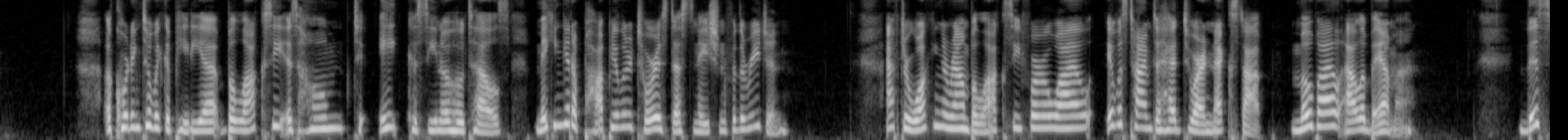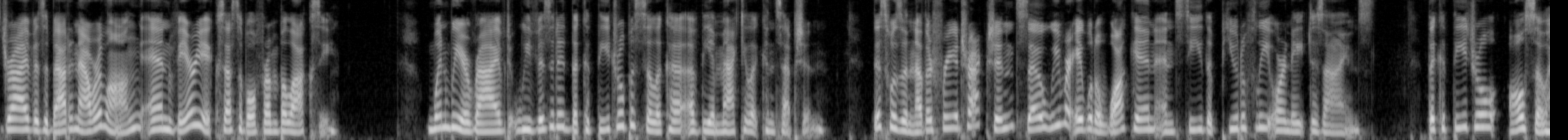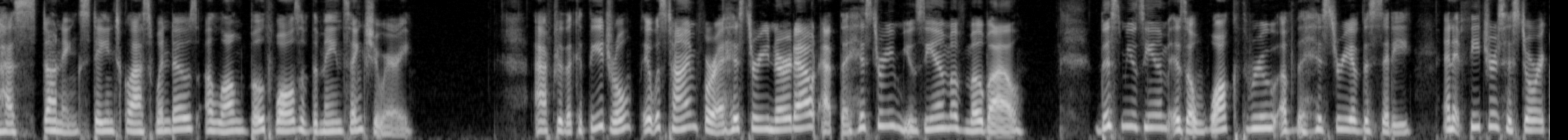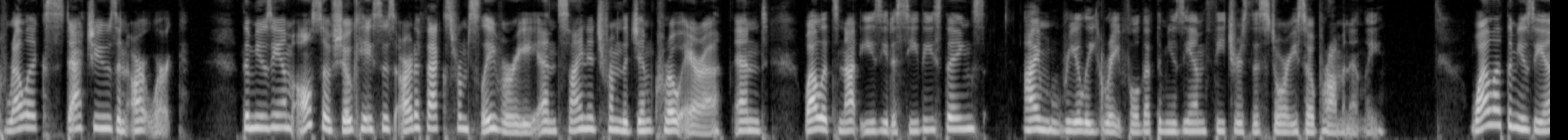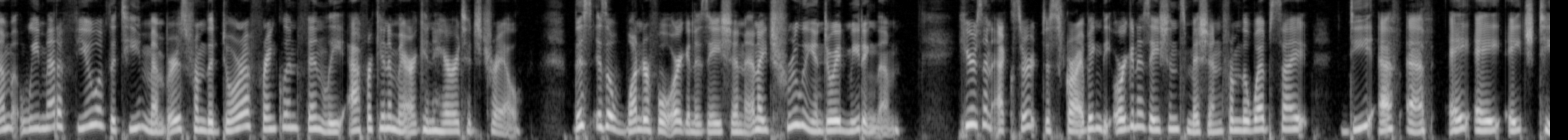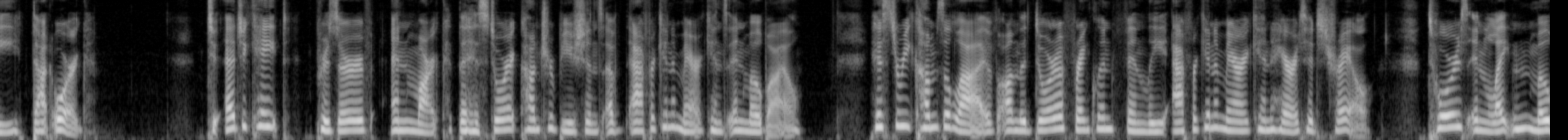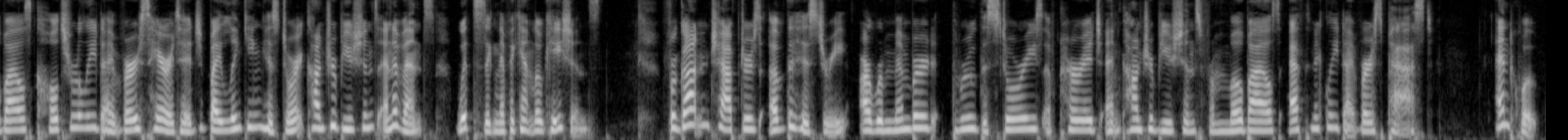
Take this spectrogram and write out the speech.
According to Wikipedia, Biloxi is home to eight casino hotels, making it a popular tourist destination for the region. After walking around Biloxi for a while, it was time to head to our next stop, Mobile, Alabama. This drive is about an hour long and very accessible from Biloxi. When we arrived, we visited the Cathedral Basilica of the Immaculate Conception. This was another free attraction, so we were able to walk in and see the beautifully ornate designs. The cathedral also has stunning stained glass windows along both walls of the main sanctuary. After the cathedral, it was time for a history nerd out at the History Museum of Mobile. This museum is a walkthrough of the history of the city, and it features historic relics, statues, and artwork. The museum also showcases artifacts from slavery and signage from the Jim Crow era, and While it's not easy to see these things, I'm really grateful that the museum features this story so prominently. While at the museum, we met a few of the team members from the Dora Franklin Finley African American Heritage Trail. This is a wonderful organization, and I truly enjoyed meeting them. Here's an excerpt describing the organization's mission from the website dffaaht.org to educate, preserve, and mark the historic contributions of African Americans in Mobile. History comes alive on the Dora Franklin Finley African American Heritage Trail. Tours enlighten Mobile's culturally diverse heritage by linking historic contributions and events with significant locations. Forgotten chapters of the history are remembered through the stories of courage and contributions from Mobile's ethnically diverse past. End quote.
